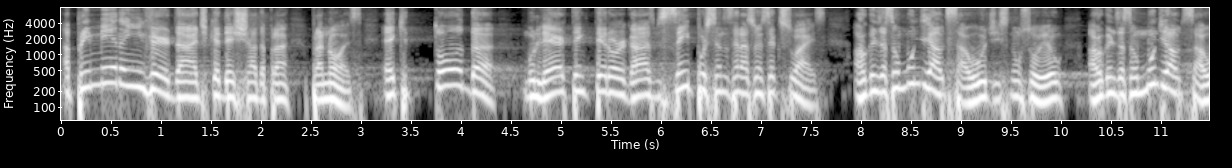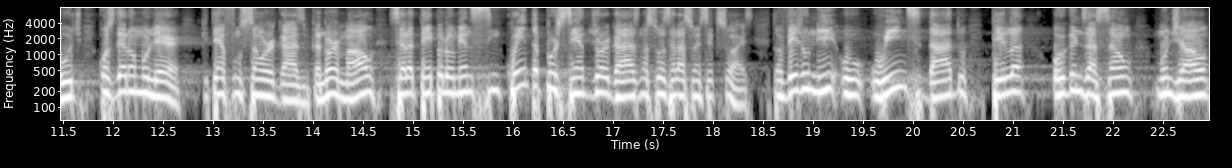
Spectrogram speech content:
A primeira inverdade que é deixada para nós é que toda mulher tem que ter orgasmo 100% das relações sexuais. A Organização Mundial de Saúde, isso não sou eu, a Organização Mundial de Saúde considera uma mulher que tem a função orgásmica normal se ela tem pelo menos 50% de orgasmo nas suas relações sexuais. Então veja o, o, o índice dado pela Organização Mundial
